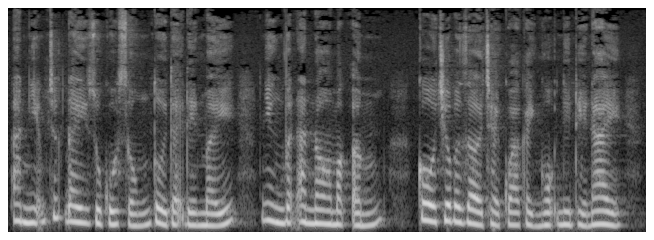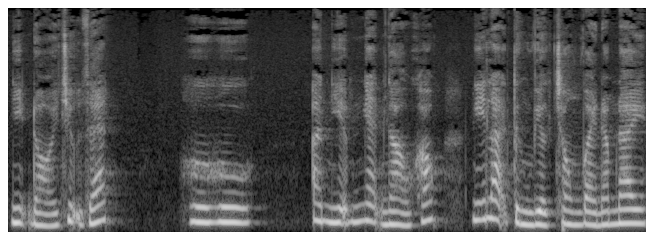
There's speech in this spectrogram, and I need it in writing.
An nhiễm trước đây dù cuộc sống tồi tệ đến mấy, nhưng vẫn ăn no mặc ấm. Cô chưa bao giờ trải qua cảnh ngộ như thế này, nhịn đói chịu rét. Hư hư. An nhiễm nghẹn ngào khóc, nghĩ lại từng việc trong vài năm nay,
